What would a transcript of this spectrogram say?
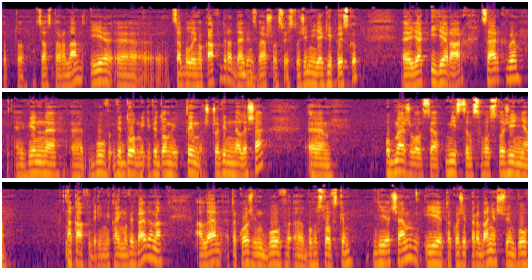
тобто ця сторона, і це була його кафедра, де він звершував своє служіння як єпископ, як ієрарх церкви. Він був відомий і відомий тим, що він не лише обмежувався місцем свого служіння на кафедрі, яка йому відведена, але також він був е, богословським діячем, і також є передання, що він був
